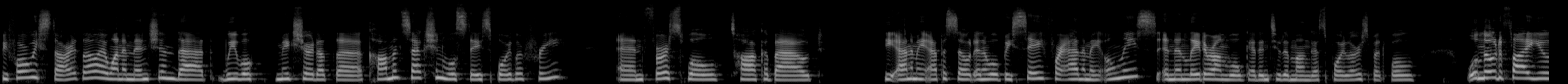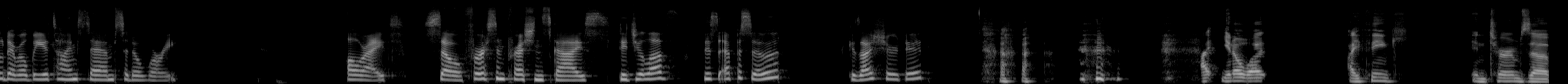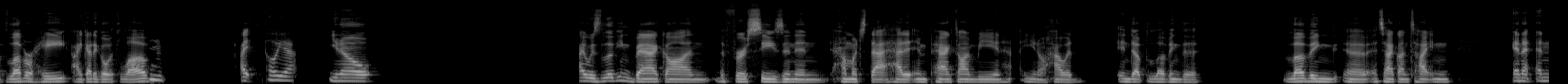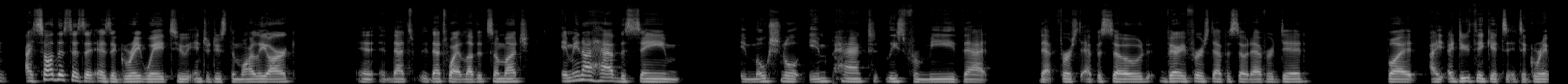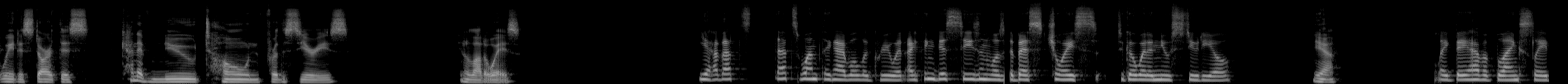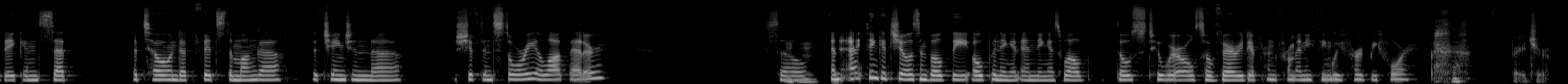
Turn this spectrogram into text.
Before we start, though, I want to mention that we will make sure that the comment section will stay spoiler free. And first, we'll talk about the anime episode, and it will be safe for anime onlys. And then later on, we'll get into the manga spoilers, but we'll we'll notify you. There will be a timestamp, so don't worry. All right. So, first impressions, guys. Did you love this episode? Because I sure did. I, you know what? I think in terms of love or hate, I got to go with love. Mm. I Oh yeah. you know, I was looking back on the first season and how much that had an impact on me, and you know how it end up loving the loving uh, Attack on Titan, and I- and I saw this as a as a great way to introduce the Marley arc, and, and that's that's why I loved it so much. It may not have the same emotional impact, at least for me, that that first episode, very first episode ever did, but I, I do think it's it's a great way to start this kind of new tone for the series in a lot of ways. Yeah, that's that's one thing I will agree with. I think this season was the best choice to go with a new studio. Yeah. Like they have a blank slate, they can set a tone that fits the manga, the change in the, the shift in story a lot better. So, Mhm. and I think it shows in both the opening and ending as well. Those two were also very different from anything we've heard before. Very true.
